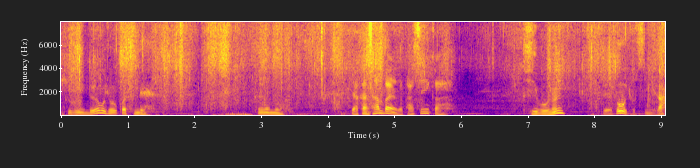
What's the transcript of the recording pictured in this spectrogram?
기분이 너무 좋을 것 같은데 그래서 뭐 약간 산반에서 봤으니까 기분은 그래도 좋습니다.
